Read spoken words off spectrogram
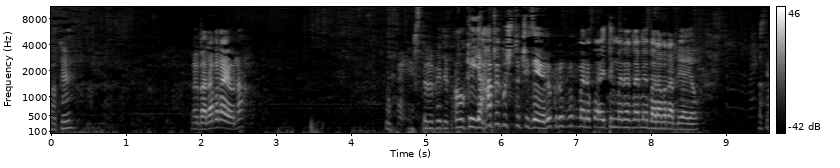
ओके मैं बराबर आया हूँ ना? ओके इस तरफ़ ही देखो ओके यहाँ पे कुछ तो चीज़ें रुक रुक रुक मेरे को आई थिंक मेरे मैं बराबर अभी आया हूँ। ओके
